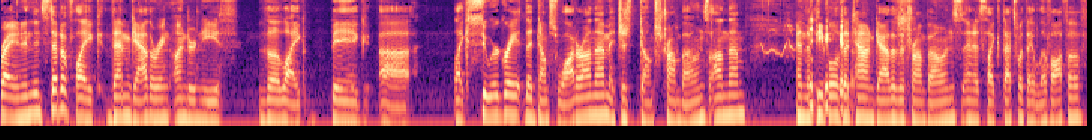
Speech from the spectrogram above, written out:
right. And in- instead of like them gathering underneath the like big uh like sewer grate that dumps water on them, it just dumps trombones on them. And the people of the town gather the trombones, and it's like that's what they live off of.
